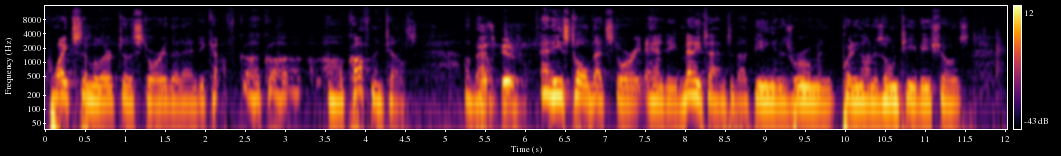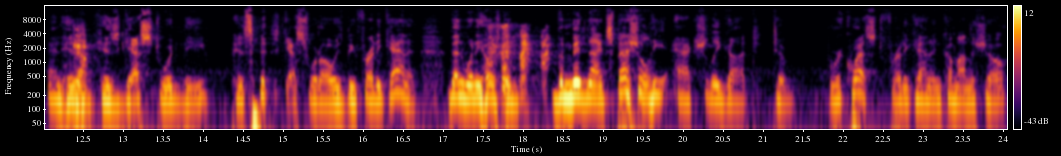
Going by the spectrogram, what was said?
Quite similar to the story that Andy Kauf, uh, uh Kaufman tells about. That's beautiful. And he's told that story, Andy, many times about being in his room and putting on his own TV shows, and his yeah. his guest would be his, his guest would always be Freddie Cannon. Then when he hosted the midnight special, he actually got to request Freddie Cannon come on the show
